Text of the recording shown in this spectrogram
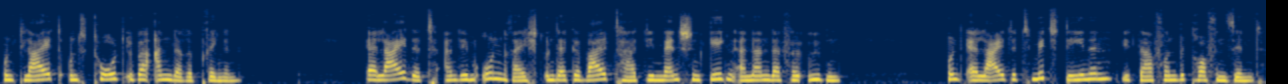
und Leid und Tod über andere bringen. Er leidet an dem Unrecht und der Gewalttat, die Menschen gegeneinander verüben, und er leidet mit denen, die davon betroffen sind.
